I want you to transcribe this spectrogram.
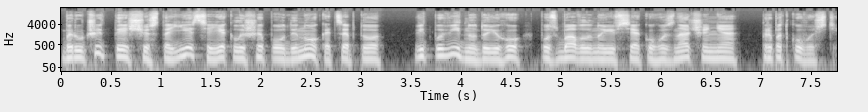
беручи те, що стається, як лише поодиноке, цебто відповідно до його позбавленої всякого значення припадковості.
